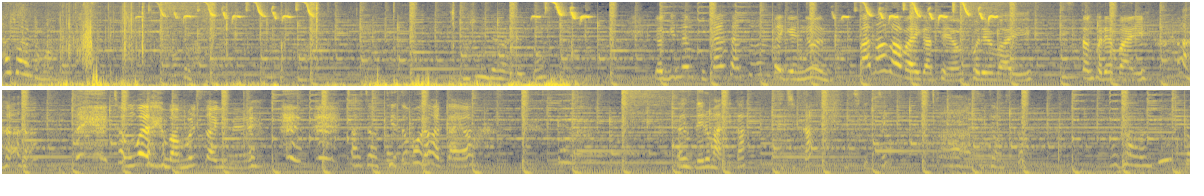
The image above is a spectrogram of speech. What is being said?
타조할 만 무슨 데가 되고? 여기는 북한산 수문백에는 바나나 바위 같아요. 고래바위. 비슷한 고래바위. 정말 만물상이네. 아, 저 개도 보러 갈까요? 여기서 내려오면 안 될까? 다칠까? 다치겠지? 아, 진짜 멋있어. 여기 하면 힘있어.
